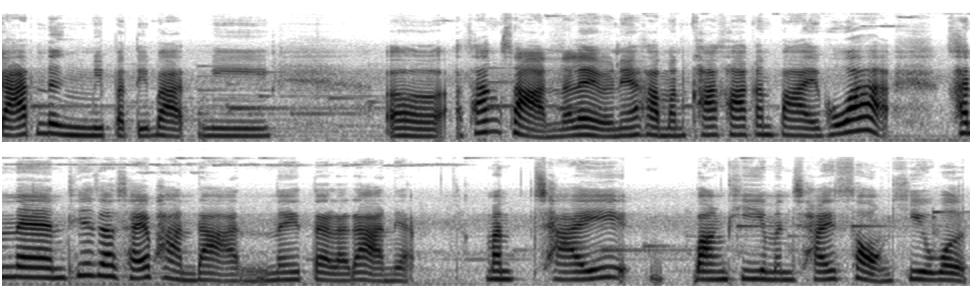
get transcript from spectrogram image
การ์ดหนึ่งมีปฏิบัติมีสร้างสารรค์อะไรแบบนี้ค่ะมันคล้าๆกันไป เพราะว่าคะแนนที่จะใช้ผ่านด่านในแต่ละด่านเนี่ยมันใช้บางทีมันใช้2คีย์เวิร์ด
